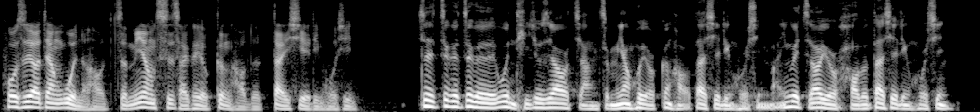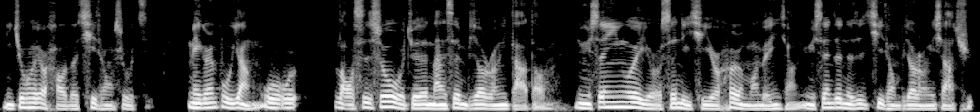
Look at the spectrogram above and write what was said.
或是要这样问了哈？怎么样吃才可以有更好的代谢灵活性？这这个这个问题就是要讲怎么样会有更好的代谢灵活性嘛？因为只要有好的代谢灵活性，你就会有好的气酮数值。每个人不一样，我我老实说，我觉得男生比较容易达到，女生因为有生理期有荷尔蒙的影响，女生真的是气筒比较容易下去。”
